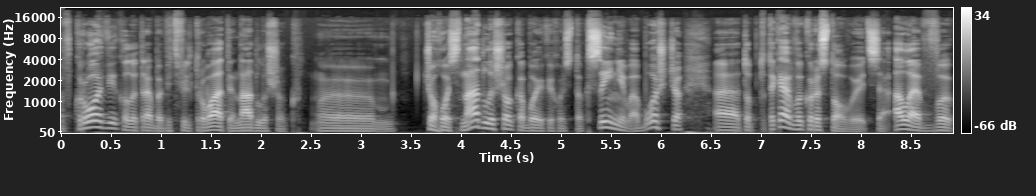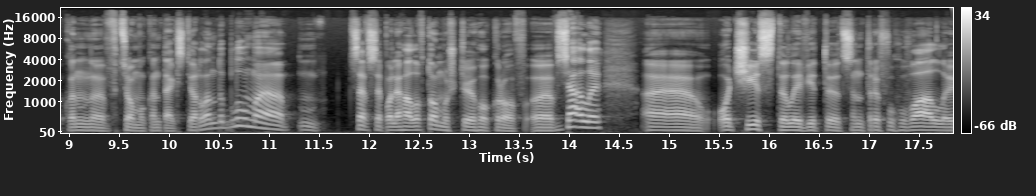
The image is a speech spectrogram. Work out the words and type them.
в крові, коли треба відфільтрувати надлишок. е, Чогось надлишок або якихось токсинів, або що. Е, Тобто таке використовується. Але в, в цьому контексті Орландо Блума це все полягало в тому, що його кров е, взяли, очистили від центрифугували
